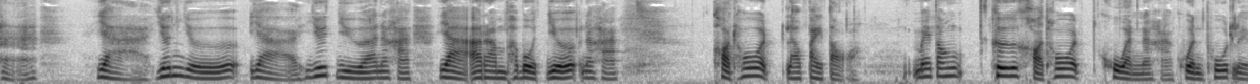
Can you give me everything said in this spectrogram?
หา อย่าเยินเยอะอย่ายืดเยื้อนะคะ อย่าอารัมพบทเยอะนะคะ ขอโทษแล้วไปต่อ ไม่ต้องคือขอโทษควรนะคะ ควรพูดเลย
